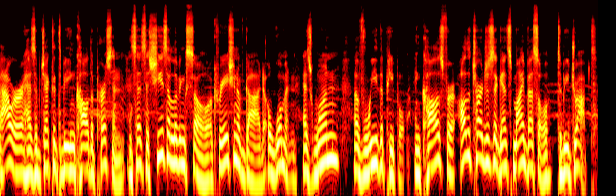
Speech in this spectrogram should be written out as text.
Bauer has objected to being called a person and says that she is a living soul, a creation of God, a woman, as one of we the people, and calls for all the charges against my vessel to be dropped.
